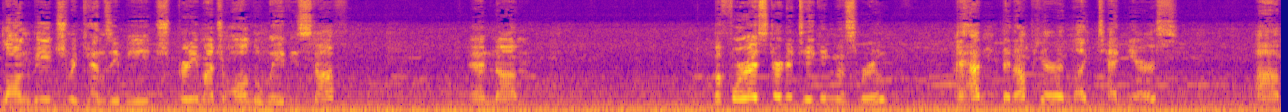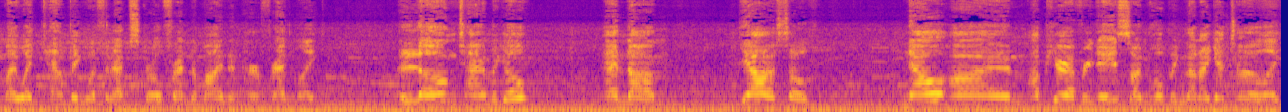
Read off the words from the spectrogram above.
Long Beach, Mackenzie Beach, pretty much all the wavy stuff. And um, before I started taking this route, I hadn't been up here in like 10 years. Um, I went camping with an ex-girlfriend of mine and her friend like a long time ago. And um, yeah, so now I'm up here every day, so I'm hoping that I get to like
